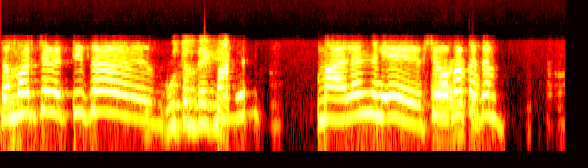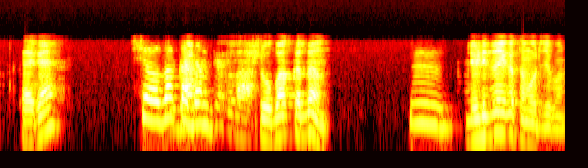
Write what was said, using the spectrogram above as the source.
समोरच्या व्यक्तीचं मालन मालन हे शोभा कदम. काय काय? शोभा कदम. शोभा कदम. हम्म. लेडीज आहे का समोरचे पण?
